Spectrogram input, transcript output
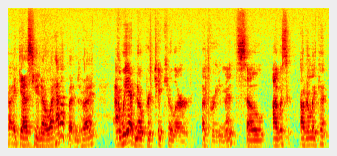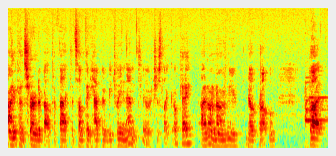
I guess you know what happened, right? And we had no particular agreement, so I was utterly unconcerned about the fact that something happened between them too. It's just like, okay, I don't know you, no problem. But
